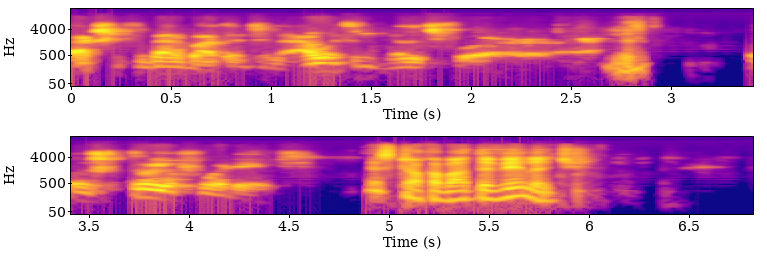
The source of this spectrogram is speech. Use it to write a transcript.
I actually forgot about that tonight. I went to the village for it was three or four days. Let's talk about the village.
